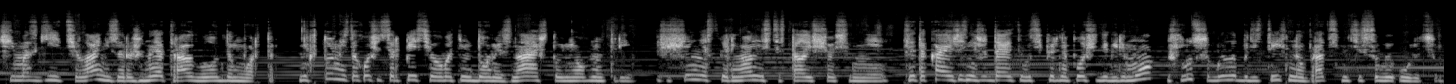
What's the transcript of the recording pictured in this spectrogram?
чьи мозги и тела не заражены отравой Волан-де-Морта. Никто не захочет терпеть его в этом доме, зная, что у него внутри. Ощущение оскверненности стало еще сильнее. Если такая жизнь ожидает его теперь на площади Гримо, уж лучше было бы действительно убраться на Тисовую улицу.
